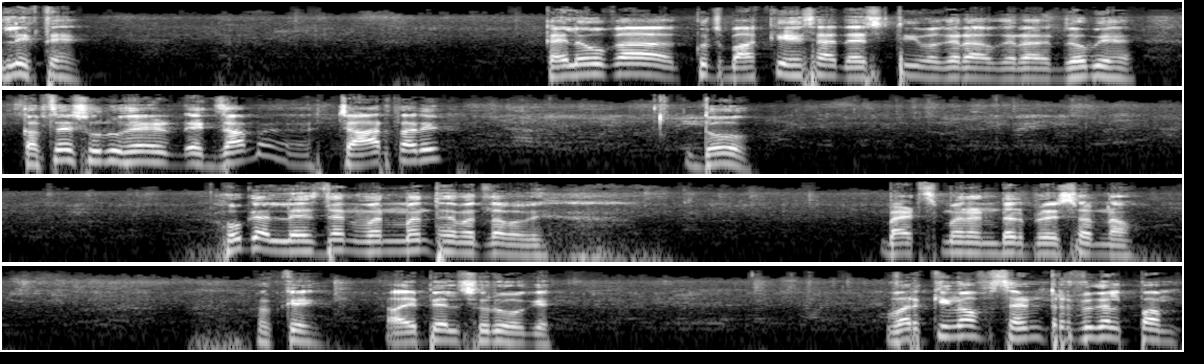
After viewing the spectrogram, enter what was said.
लिखते हैं। कई लोगों का कुछ बाकी है, शायद एस टी वगैरह वगैरह, जो भी है। कब से शुरू है एग्ज़ाम चार तारीख? दो। हो गया लेस देन वन मंथ है मतलब अभी। Batsman under pressure now okay IPL शुरू हो गए वर्किंग ऑफ़ सेंट्रिफ्यूगल पंप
